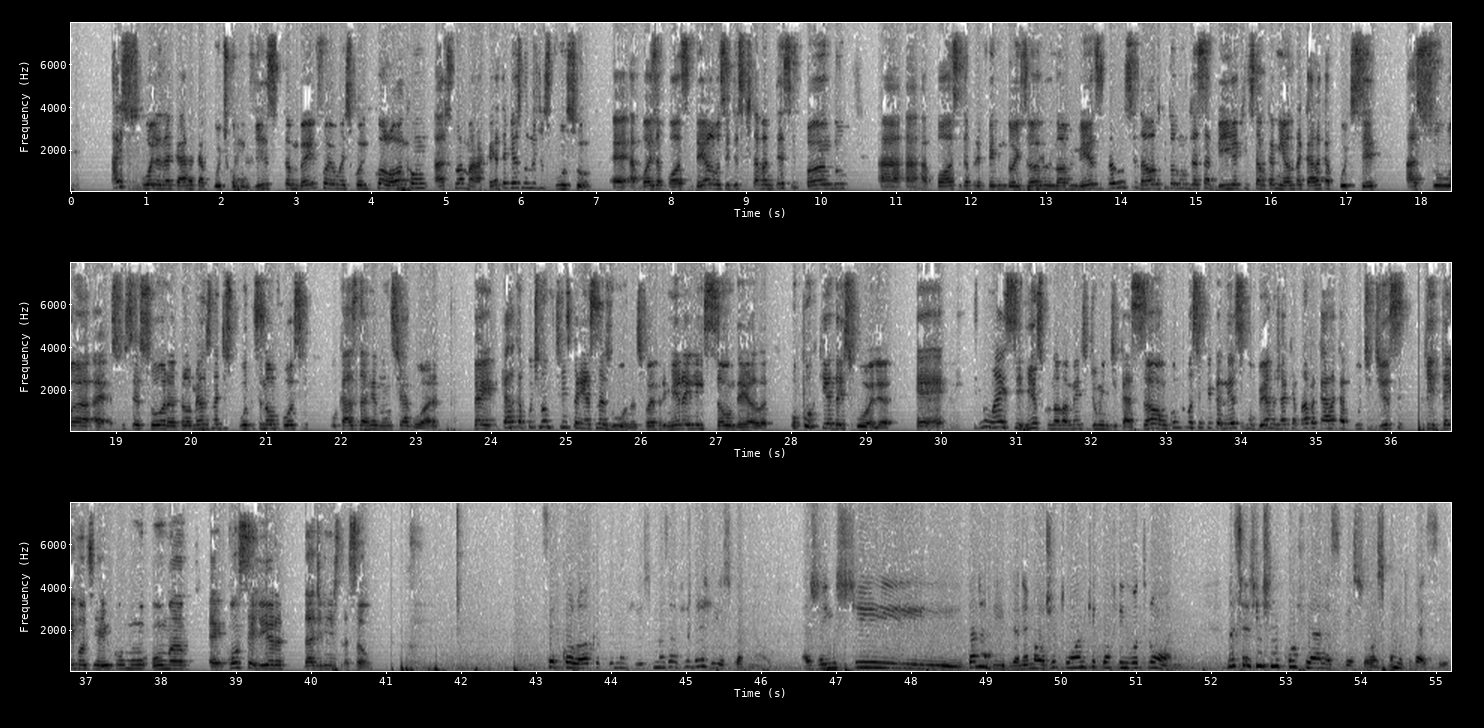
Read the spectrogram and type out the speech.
A escolha da Carla Capucci como vice também foi uma escolha que colocam a sua marca. E até mesmo no discurso é, após a posse dela, você disse que estava antecipando a, a, a, posse da prefeita em dois anos e nove meses, dando um sinal de que todo mundo já sabia que estava caminhando para Carla Capucci ser a sua é, sucessora, pelo menos na disputa, se não fosse o caso da renúncia agora. Bem, Carla Capucci não tinha experiência nas urnas, foi a primeira eleição dela. O porquê da escolha? É, é, não há esse risco, novamente, de uma indicação? Como que você fica nesse governo, já que a própria Carla Capucci disse que tem você aí como uma é, conselheira da administração? Você coloca como risco, mas a vida é risco, Arnaldo. A gente está na Bíblia, né? Maldito homem que confia em outro homem. Mas se a gente não confiar nas pessoas, como que vai ser?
